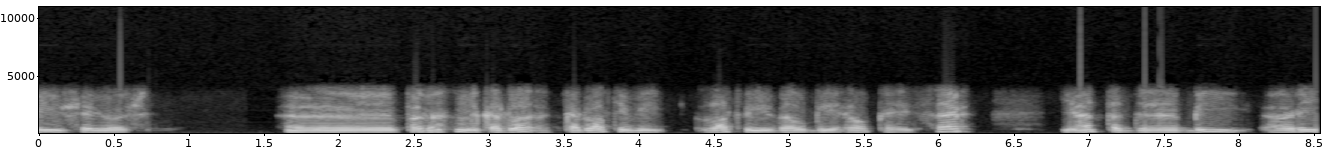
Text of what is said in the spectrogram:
bijušajos, kad, kad Latvija, Latvija vēl bija LPSR, ja, tad bija arī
